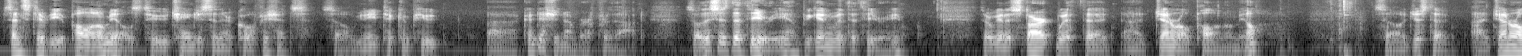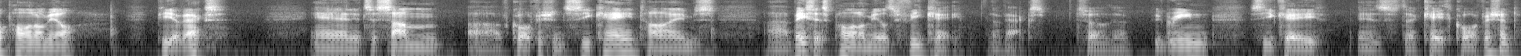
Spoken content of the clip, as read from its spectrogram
sensitivity of polynomials to changes in their coefficients. So, we need to compute a condition number for that. So, this is the theory. I'll begin with the theory. So, we're going to start with the uh, general polynomial. So, just a, a general polynomial p of x, and it's a sum of coefficient ck times uh, basis polynomials vk of x. So the, the green ck is the kth coefficient,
